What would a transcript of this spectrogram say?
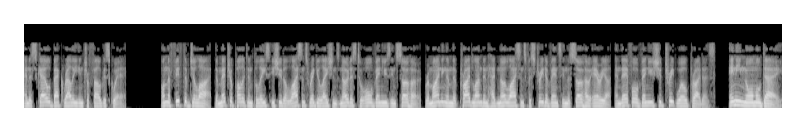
and a scaled-back rally in Trafalgar Square. On 5 July, the Metropolitan Police issued a license regulations notice to all venues in Soho, reminding them that Pride London had no license for street events in the Soho area, and therefore venues should treat World Pride as any normal day.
